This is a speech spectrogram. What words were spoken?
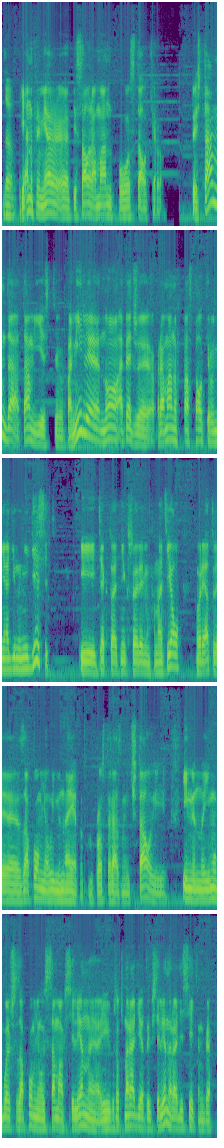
Да. Я, например, э, писал роман по Сталкеру. То есть там, да, там есть фамилия, но, опять же, романов по Сталкеру не один и не десять, и те, кто от них в свое время фанател, вряд ли запомнил именно этот. Он просто разные читал, и именно ему больше запомнилась сама вселенная. И, собственно, ради этой вселенной, ради сеттинга – Э,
